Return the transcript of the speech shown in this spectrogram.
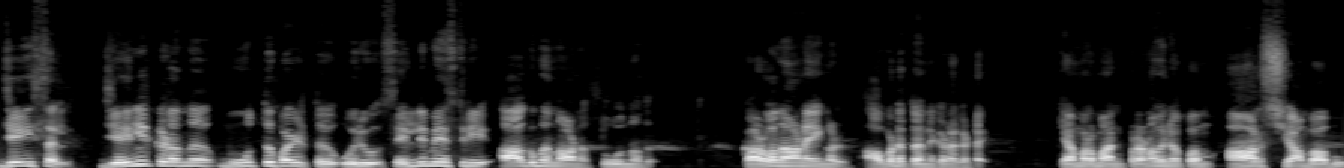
ജെയ്സൽ ജയിലിൽ കിടന്ന് മൂത്ത് പഴുത്ത് ഒരു സെല്ലുമേസ്ത്രി ആകുമെന്നാണ് തോന്നുന്നത്. കള്ളനാണയങ്ങൾ അവിടെ തന്നെ കിടക്കട്ടെ. ക്യാമറമാൻ പ്രണവിനൊപ്പം ആർ ശ്യാംബാബു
